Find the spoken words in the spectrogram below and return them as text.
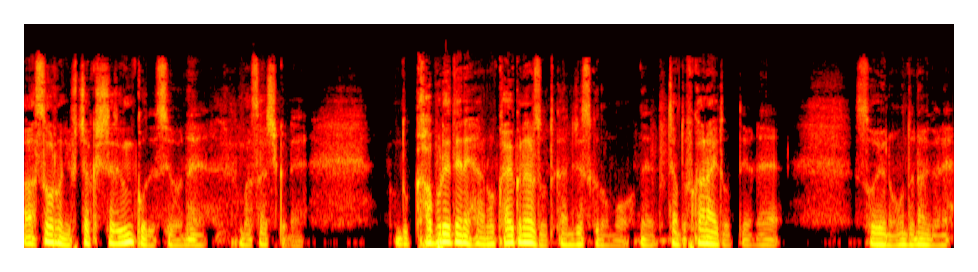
あ、ソロに付着したうんこですよね。まさしくね。ほんと、かぶれてね、あの、痒くなるぞって感じですけども、ね、ちゃんと拭かないとっていうね、そういうの、ほんとなんかね、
